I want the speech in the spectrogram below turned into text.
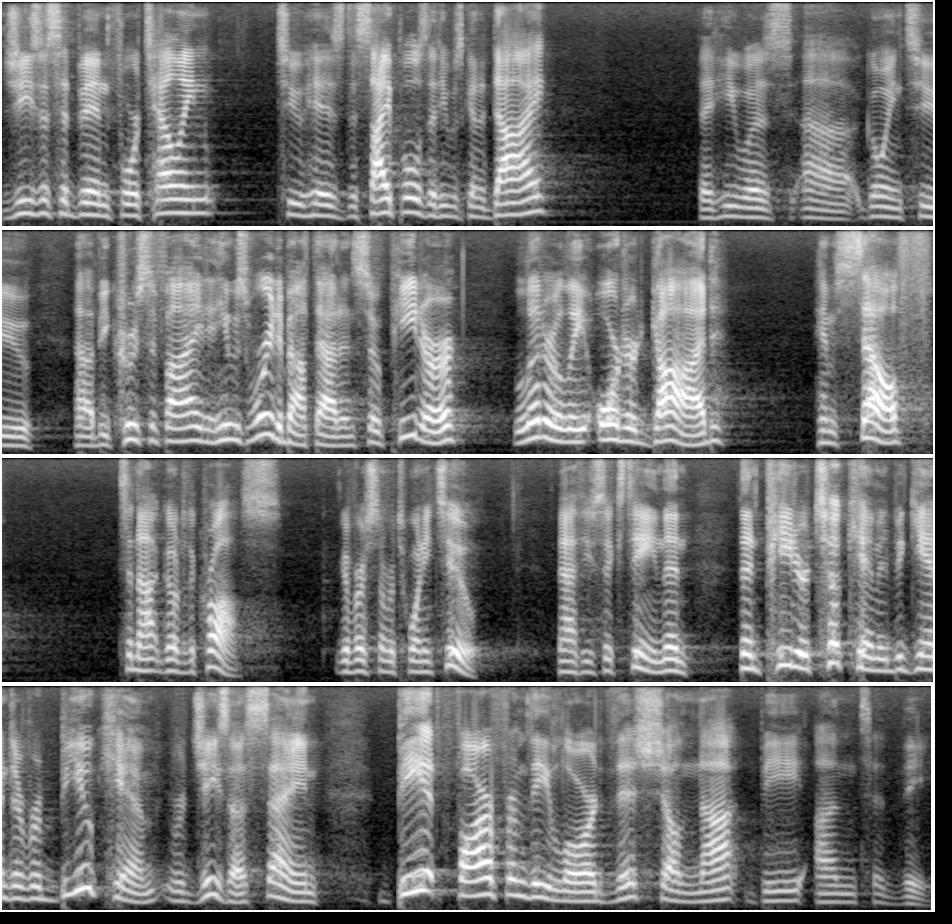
Jesus had been foretelling to his disciples that he was going to die, that he was uh, going to uh, be crucified, and he was worried about that. And so Peter literally ordered God himself to not go to the cross. Look at verse number 22, Matthew 16. Then, then Peter took him and began to rebuke him, or Jesus, saying, Be it far from thee, Lord, this shall not be unto thee.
